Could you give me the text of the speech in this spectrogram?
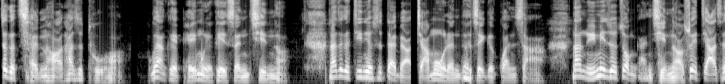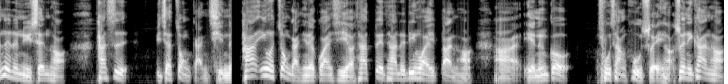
这个辰哈它是土哈，不但可以培母，也可以生金哈。那这个金就是代表甲木人的这个官煞，那女命就重感情哈，所以甲辰人的女生哈，她是比较重感情的。她因为重感情的关系哦，她对她的另外一半哈啊也能够夫唱妇随哈。所以你看哈，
